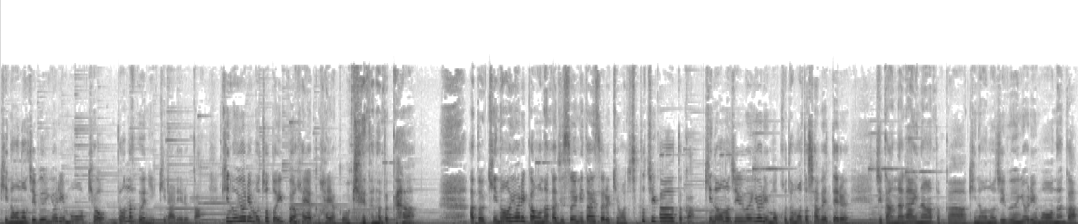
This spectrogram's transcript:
昨日の自分よりも今日どんな風に生きられるか。昨日よりもちょっと1分早く早く起きれたなとか。あと昨日よりかもなんか自炊に対する気持ちちょっと違うとか。昨日の自分よりも子供と喋ってる時間長いなとか。昨日の自分よりもなんか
